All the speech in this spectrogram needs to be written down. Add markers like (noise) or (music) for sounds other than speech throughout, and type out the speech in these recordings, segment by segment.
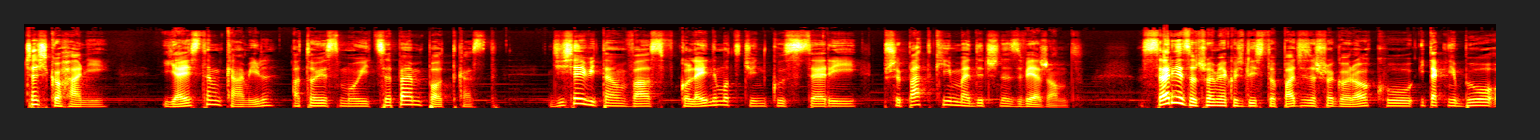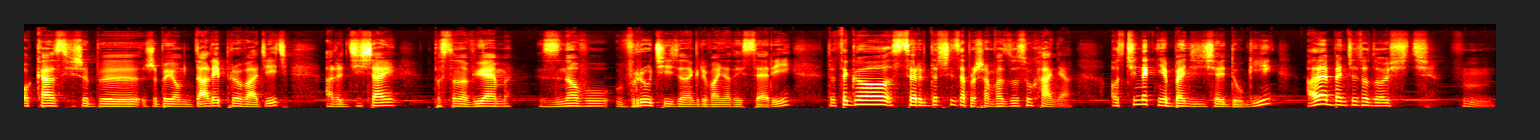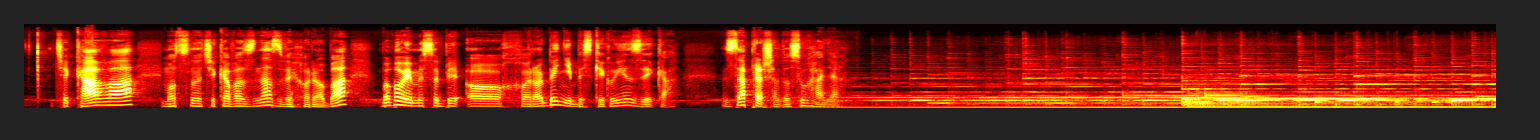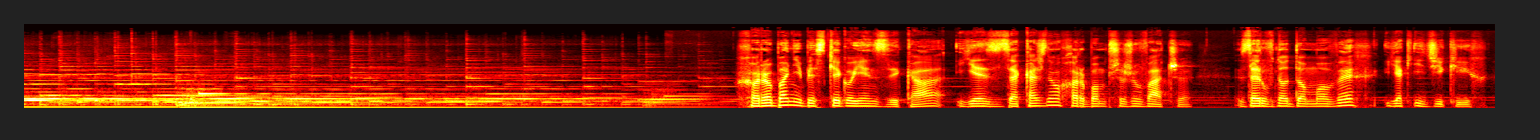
Cześć kochani, ja jestem Kamil, a to jest mój CPM Podcast. Dzisiaj witam Was w kolejnym odcinku z serii Przypadki medyczne zwierząt. Serię zacząłem jakoś w listopadzie zeszłego roku i tak nie było okazji, żeby, żeby ją dalej prowadzić, ale dzisiaj postanowiłem znowu wrócić do nagrywania tej serii, dlatego serdecznie zapraszam Was do słuchania. Odcinek nie będzie dzisiaj długi, ale będzie to dość hmm, ciekawa, mocno ciekawa z nazwy choroba, bo powiemy sobie o chorobie niebieskiego języka. Zapraszam do słuchania. Choroba niebieskiego języka jest zakaźną chorobą przeżuwaczy, zarówno domowych, jak i dzikich.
